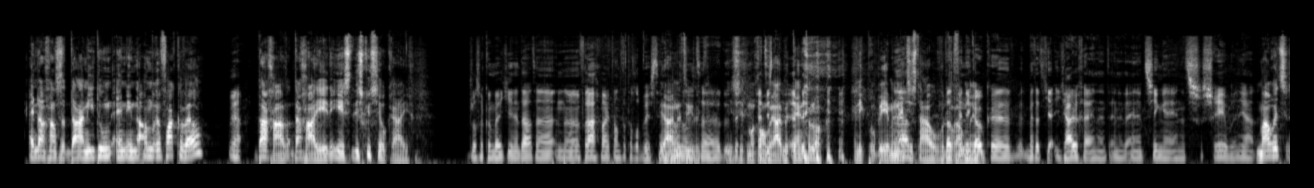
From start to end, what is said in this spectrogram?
En dan gaan ze het daar niet doen en in de andere vakken wel? Ja, Daar ga, daar ga je de eerste discussie op krijgen. Het was ook een beetje inderdaad eh, een, een vraag waar je het antwoord al op wist. Ja, inderdaad, want, natuurlijk. eh, Je zit me gewoon weer uit mijn tent te lokken. En ik probeer me Ja, netjes te houden voor de dat vind ik verandering. ook eh, met het ju- juichen en het, en, het, en het zingen en het schreeuwen. Ja, Maurits, het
